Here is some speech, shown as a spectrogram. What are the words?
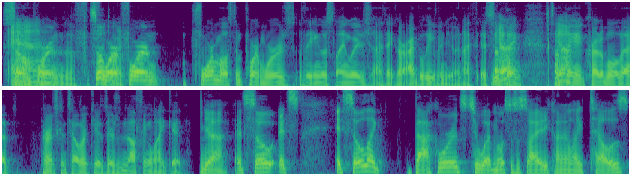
So And- important. The f- so four, important. Four, four most important words of the English language, I think, are "I believe in you," and I, it's Yeah. something something Yeah. incredible that parents can tell their kids. There's nothing like it. Yeah, it's so it's it's so like backwards to what most of society kind of like tells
